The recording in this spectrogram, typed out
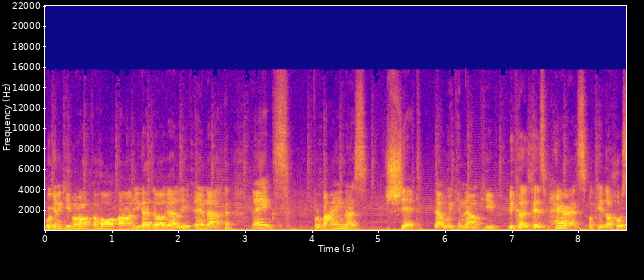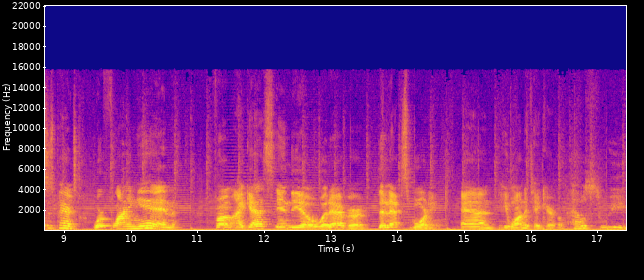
We're gonna keep our alcohol. Um, you guys all gotta leave. And uh, thanks for buying us shit that we can now keep. Because his parents, okay, the host's parents were flying in from, I guess, India or whatever, the next morning. And he wanted to take care of them. How sweet.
